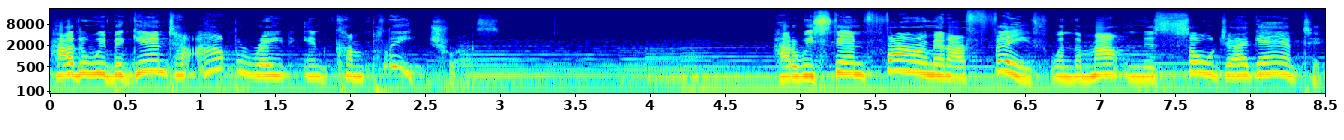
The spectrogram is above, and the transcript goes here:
How do we begin to operate in complete trust? How do we stand firm in our faith when the mountain is so gigantic?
